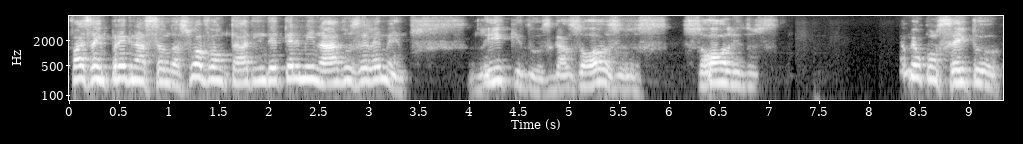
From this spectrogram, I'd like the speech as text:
faz a impregnação da sua vontade em determinados elementos, líquidos, gasosos, sólidos. É o meu conceito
